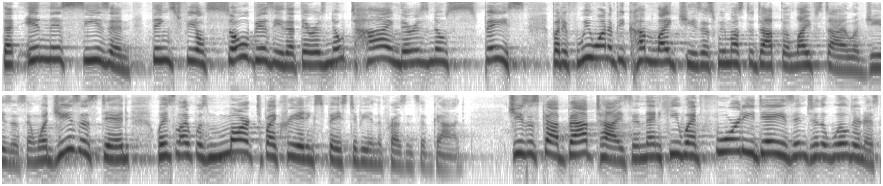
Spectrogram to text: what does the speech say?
That in this season, things feel so busy that there is no time, there is no space. But if we want to become like Jesus, we must adopt the lifestyle of Jesus. And what Jesus did, his life was marked by creating space to be in the presence of God. Jesus got baptized and then he went 40 days into the wilderness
